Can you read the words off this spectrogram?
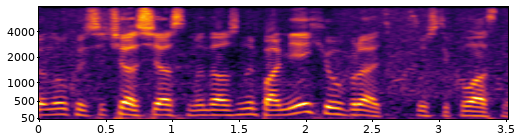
Ну-ка, ну-ка, сейчас, сейчас мы должны помехи убрать. Слушайте, классно.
